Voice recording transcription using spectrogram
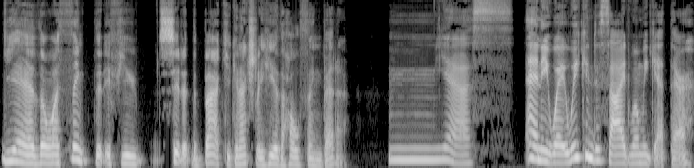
Yeah, though I think that if you sit at the back, you can actually hear the whole thing better. Mm, yes. Anyway, we can decide when we get there.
